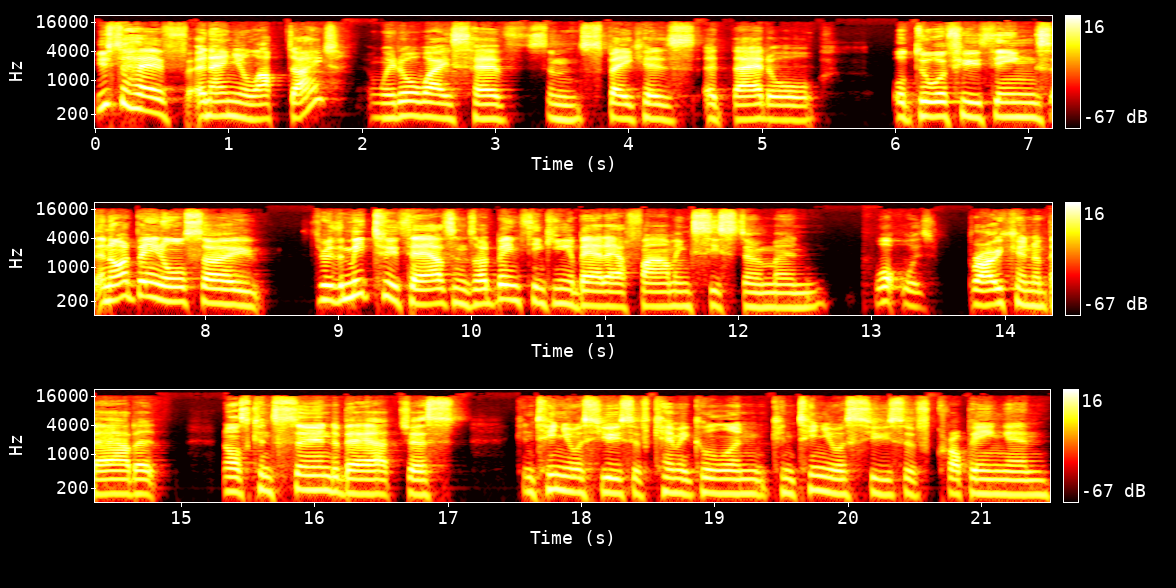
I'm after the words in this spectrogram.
used to have an annual update, and we'd always have some speakers at that or or do a few things. And I'd been also through the mid 2000s, I'd been thinking about our farming system and what was broken about it. And I was concerned about just continuous use of chemical and continuous use of cropping and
